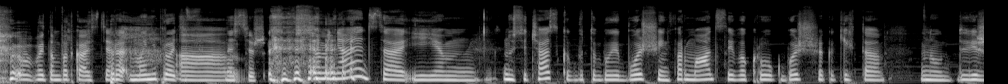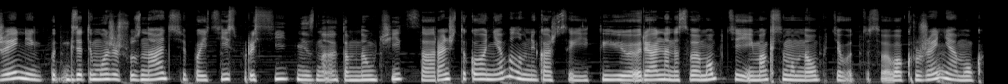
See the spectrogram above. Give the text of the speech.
в этом подкасте. Про- Мы не против, А, Настюш. все меняется, и ну, сейчас как будто бы больше информации вокруг, больше каких-то ну, движений, где ты можешь узнать, пойти спросить, не знаю, там, научиться. Раньше такого не было, мне кажется, и ты реально на своем опыте и максимум на опыте вот своего окружения мог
